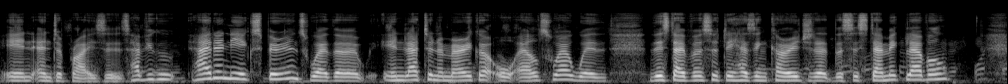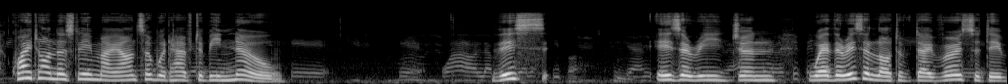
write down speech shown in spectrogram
in enterprises. Have you had any experience, whether in Latin America or elsewhere, where this diversity has encouraged at the systemic level? Quite honestly, my answer would have to be no. This is a region where there is a lot of diversity,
